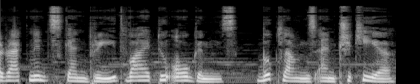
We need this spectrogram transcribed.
Arachnids can breathe via two organs, book lungs and trachea.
